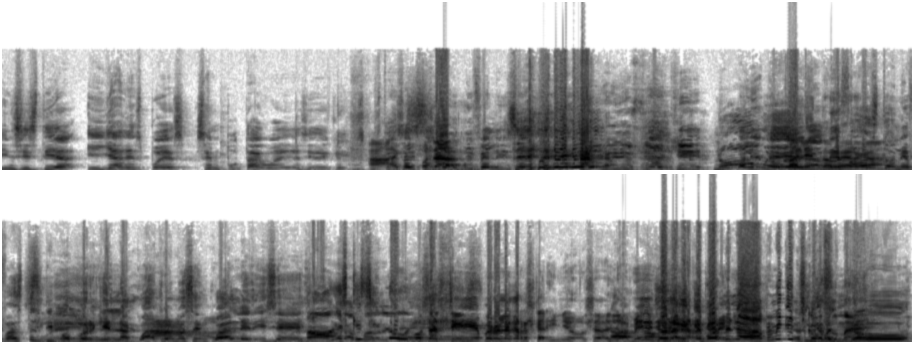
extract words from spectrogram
insistía y ya después se emputa, güey, así de que pues, que Ay, ustedes ahí sí. están O sea, muy felices. Yo, yo estoy aquí No, valiendo güey. Valiendo nefasto, verga. nefasto el Sí. tipo porque en la 4 no sé en cuál le dice. No, es que sí madre, lo sí. es. O sea, sí, pero le agarras cariño. O sea, No, a mí no, yo sí, le que agarro por mí cariño. no, por mí que Es chingue como su el madre. tío,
